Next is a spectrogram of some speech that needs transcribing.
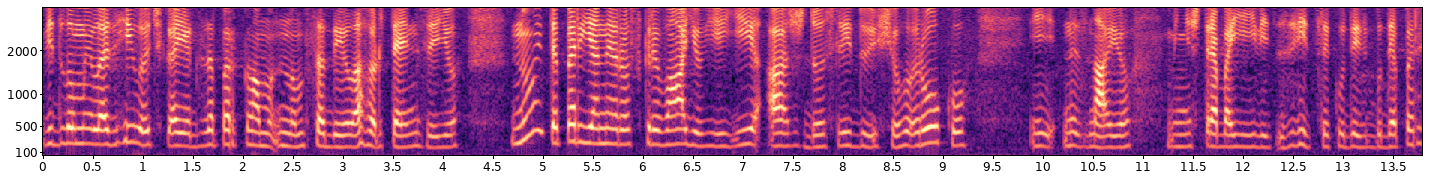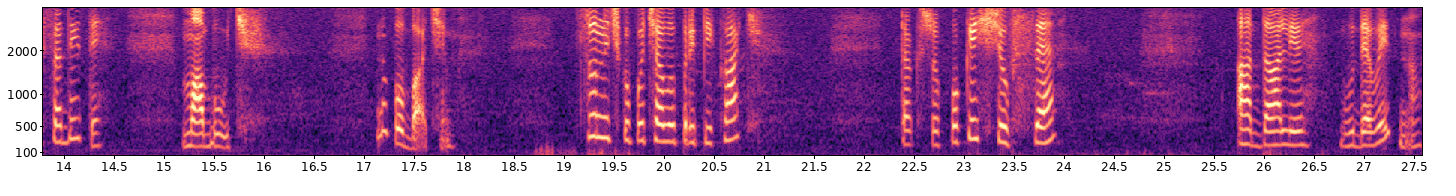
відломилась гілочка, як за парканом садила гортензію. Ну і тепер я не розкриваю її аж до слідуючого року. І не знаю, мені ж треба її від, звідси кудись буде пересадити, мабуть. Ну, побачимо. Сонечко почало припікати. Так що поки що все. А далі буде видно.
